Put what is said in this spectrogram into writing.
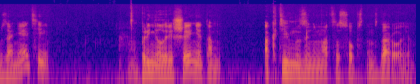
занятий принял решение там, активно заниматься собственным здоровьем.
